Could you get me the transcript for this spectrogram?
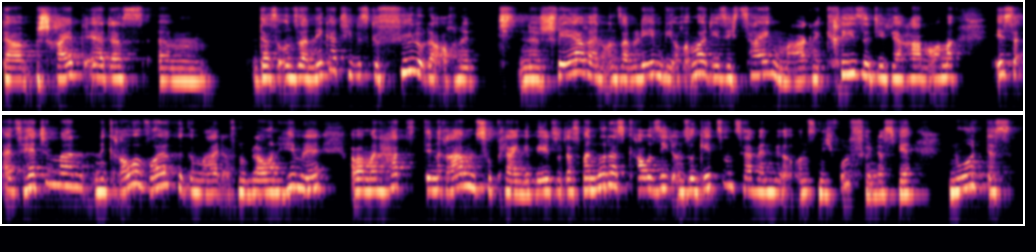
Da beschreibt er, dass ähm, dass unser negatives Gefühl oder auch eine, eine Schwere in unserem Leben, wie auch immer die sich zeigen mag, eine Krise, die wir haben, auch immer, ist, als hätte man eine graue Wolke gemalt auf einem blauen Himmel, aber man hat den Rahmen zu klein gewählt, sodass man nur das Graue sieht. Und so geht es uns ja, wenn wir uns nicht wohlfühlen, dass wir nur das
